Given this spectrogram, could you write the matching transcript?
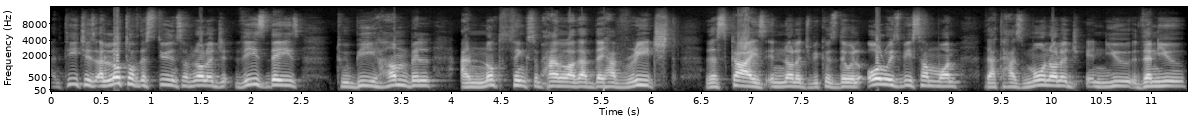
and teaches a lot of the students of knowledge these days to be humble and not think, subhanAllah, that they have reached the skies in knowledge because there will always be someone that has more knowledge in you than you.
